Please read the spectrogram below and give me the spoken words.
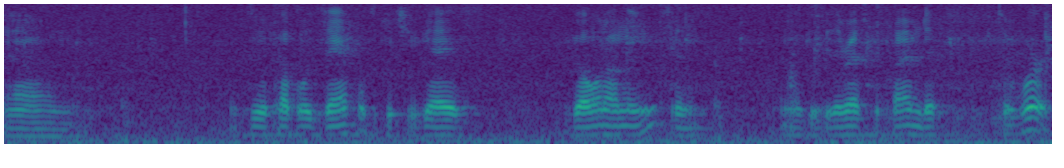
um, let's do a couple examples, get you guys going on these, and, and I'll give you the rest of the time to, to work.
